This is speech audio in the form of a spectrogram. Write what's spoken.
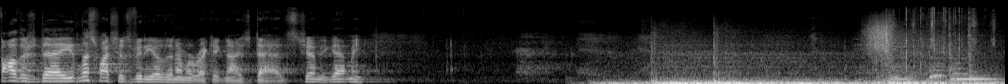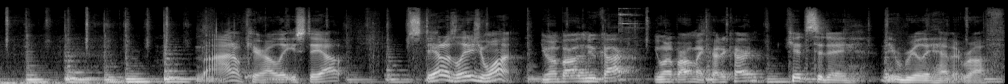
Father's Day. Let's watch this video, then I'm going to recognize dads. Jim, you got me? I don't care how late you stay out. Stay out as late as you want. You want to borrow the new car? You want to borrow my credit card? Kids today, they really have it rough.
